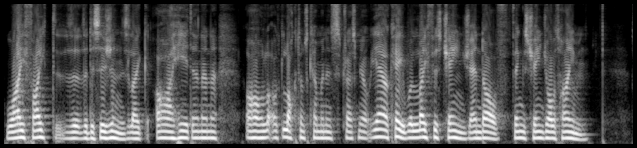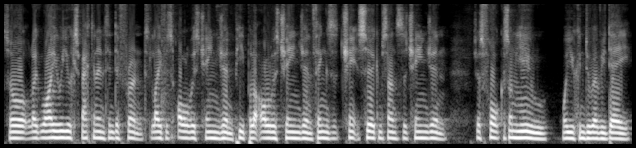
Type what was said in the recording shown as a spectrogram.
Why fight the, the decisions like, oh, I hate it, and oh, lockdown's coming and stress me out. Yeah, okay, well, life has changed, end of. Things change all the time. So, like, why were you expecting anything different? Life is always changing. People are always changing. Things, cha- circumstances are changing. Just focus on you, what you can do every day,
